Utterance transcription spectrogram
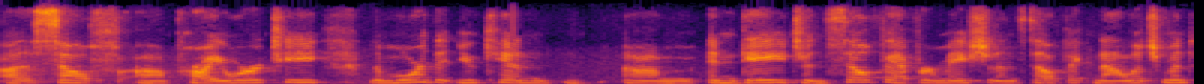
uh, self uh, priority, the more that you can um, engage in self affirmation and self acknowledgement.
